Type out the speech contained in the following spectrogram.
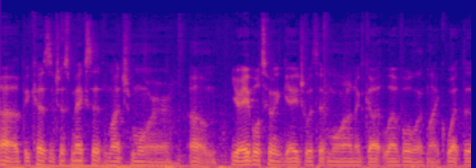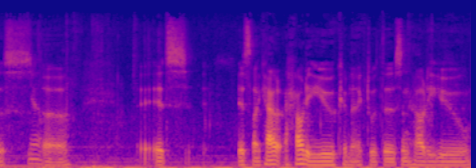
Uh, because it just makes it much more. Um, you're able to engage with it more on a gut level and like what this. Yeah. Uh, it's it's like how how do you connect with this and how do you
